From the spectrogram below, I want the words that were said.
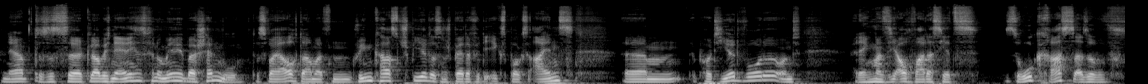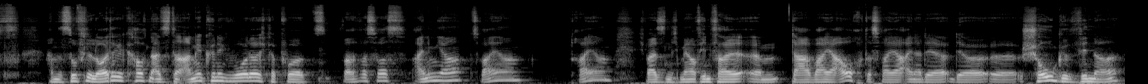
Ja, das ist, äh, glaube ich, ein ähnliches Phänomen wie bei Shenmue. Das war ja auch damals ein Dreamcast-Spiel, das dann später für die Xbox 1 ähm, portiert wurde. Und da denkt man sich auch, war das jetzt so krass? Also pff, haben das so viele Leute gekauft und als es dann angekündigt wurde, ich glaube vor was was was, einem Jahr, zwei Jahren, drei Jahren, ich weiß es nicht mehr. Auf jeden Fall, ähm, da war ja auch, das war ja einer der der äh, Showgewinner,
